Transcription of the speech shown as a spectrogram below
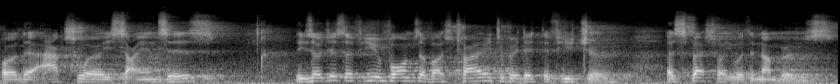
or the actuary sciences. These are just a few forms of us trying to predict the future, especially with the numbers.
